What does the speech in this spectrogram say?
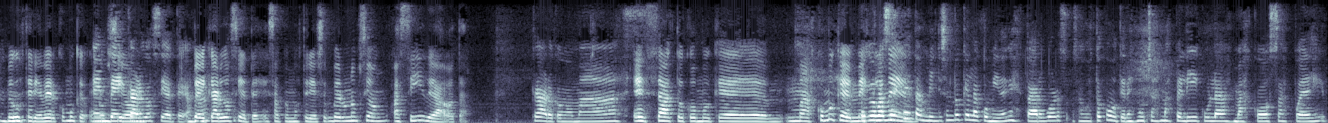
Me Ujú. gustaría ver como que una En Bay opción. Cargo 7. ajá. Bay Cargo 7, exacto. Me gustaría ver una opción así de Avatar. Claro, como más... Exacto, como que más como que Lo que pasa es que también yo siento que la comida en Star Wars, o sea, justo como tienes muchas más películas, más cosas, puedes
